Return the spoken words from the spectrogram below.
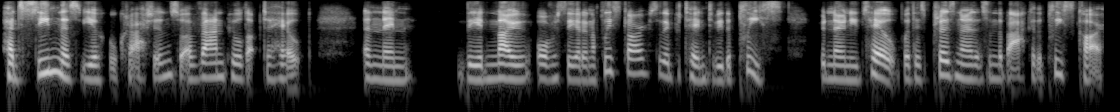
had seen this vehicle crashing, so a van pulled up to help, and then they now obviously are in a police car, so they pretend to be the police, who now needs help with his prisoner that's in the back of the police car.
